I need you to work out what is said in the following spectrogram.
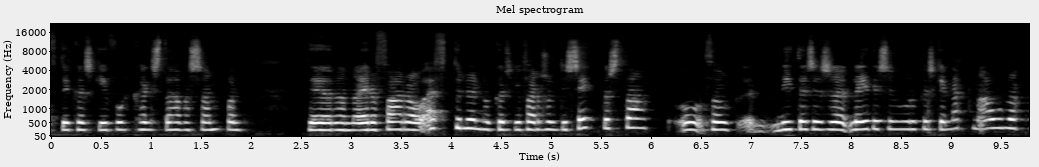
Ofti kannski fólk helst að hafa samband þegar hann er að fara á eftirlun og kannski fara svolítið setast að og þá nýta þessar leiðir sem voru kannski að nefna á það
